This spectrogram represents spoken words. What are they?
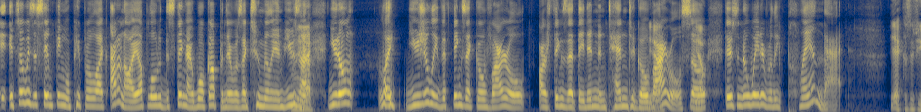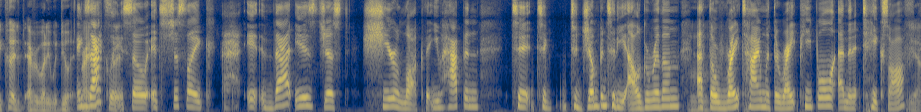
it- it's always the same thing where people are like i don't know i uploaded this thing i woke up and there was like 2 million views on it you don't like usually the things that go viral are things that they didn't intend to go Yeah. viral so Yep. there's no way to really plan that yeah. Because if you could, everybody would do it. right? Exactly. it's- So it's just like it that is just sheer luck that you happen to to to jump into the algorithm at Mhm. the right time with the right people and then it takes off yeah,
